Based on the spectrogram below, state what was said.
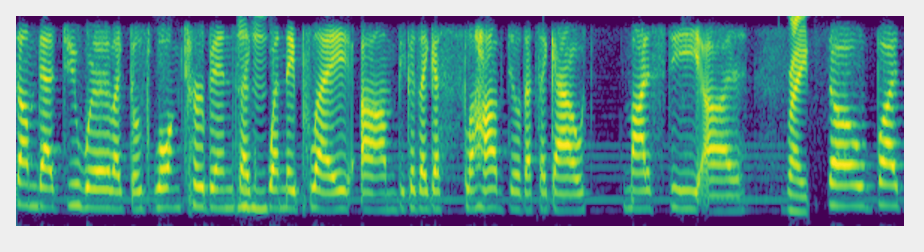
some that do wear like those long turbans, like Mhm. when they play, um, because I guess Slahavdil, that's like out modesty. Uh, Right. so, but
